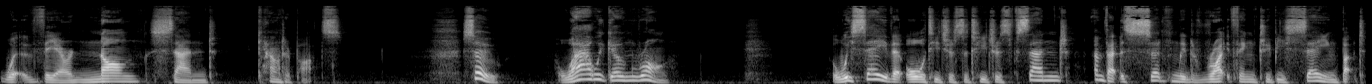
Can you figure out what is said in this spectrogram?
with their non SEND counterparts. So, where are we going wrong? We say that all teachers are teachers of SEND, and that is certainly the right thing to be saying, but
